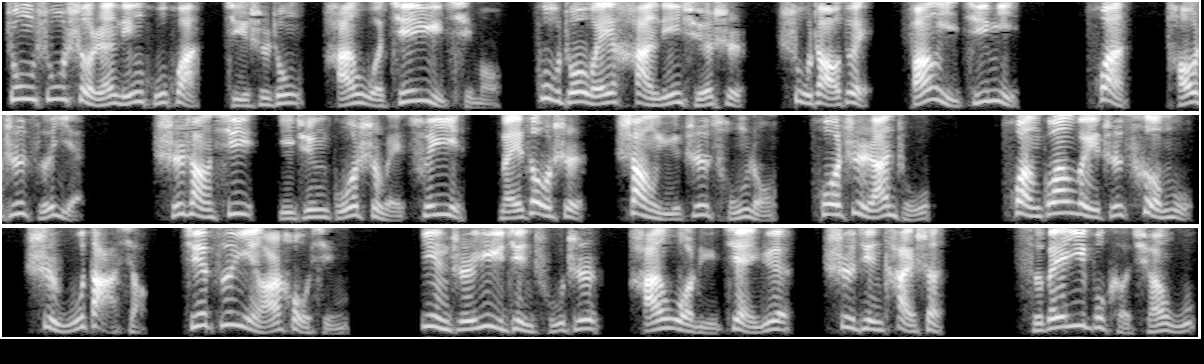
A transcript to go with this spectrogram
中书舍人林胡焕、几世中、韩我皆欲起谋，故擢为翰林学士，数召对，防以机密。焕，陶之子也。时上西以军国事委崔胤，每奏事，上与之从容，或自然逐。宦官谓之侧目，事无大小，皆咨胤而后行。胤之欲尽除之，韩我屡谏曰：“事尽太甚，此碑亦不可全无，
